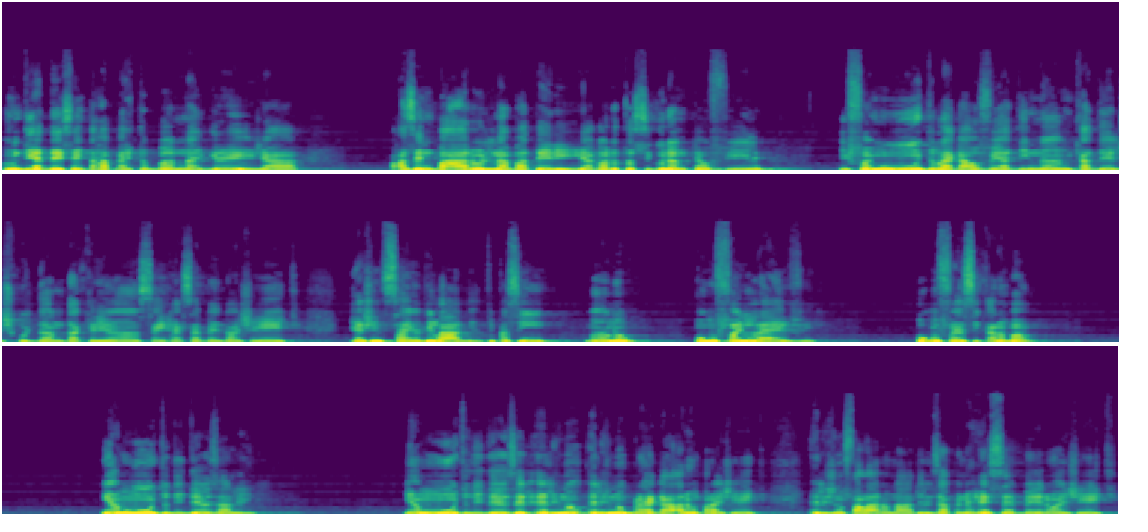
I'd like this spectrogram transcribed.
Um dia desse a gente estava perturbando na igreja, fazendo barulho na bateria. Agora eu estou segurando o teu filho. E foi muito legal ver a dinâmica deles cuidando da criança e recebendo a gente. E a gente saiu de lá, tipo assim, mano, como foi leve. Como foi assim, caramba. Tinha muito de Deus ali. Tinha muito de Deus. Eles não, eles não pregaram para a gente. Eles não falaram nada. Eles apenas receberam a gente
